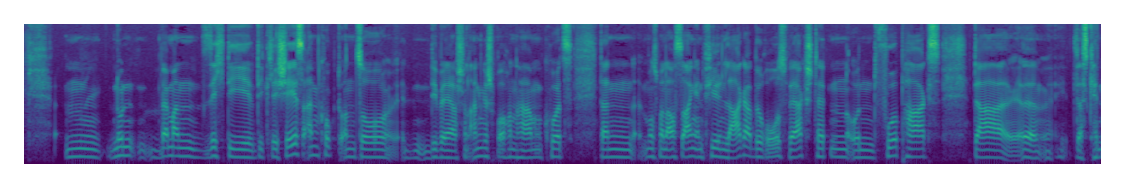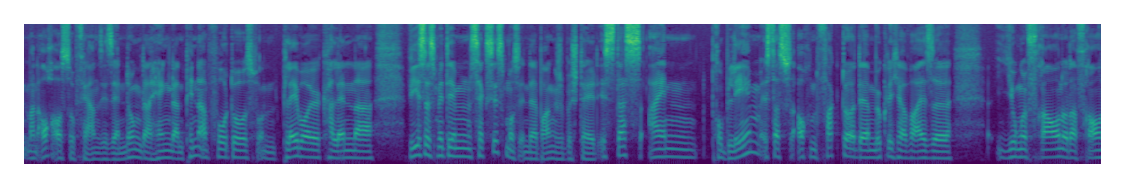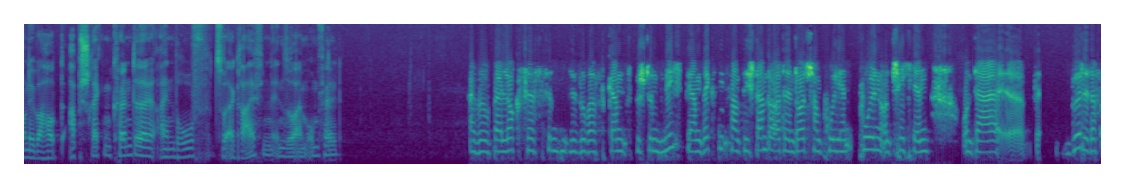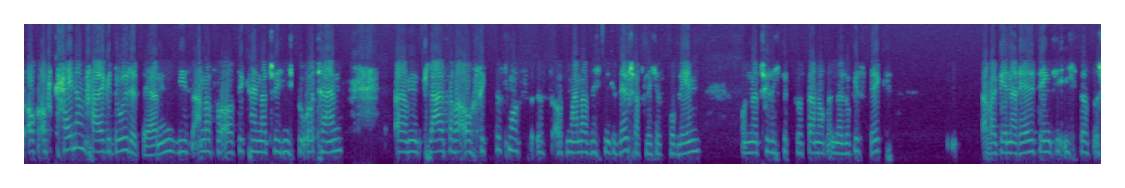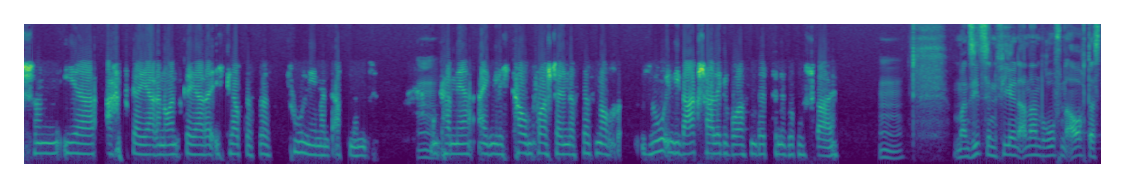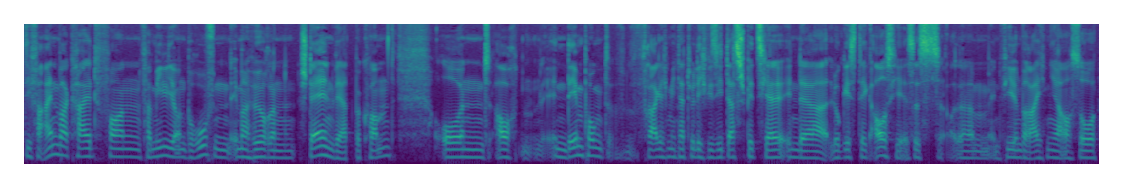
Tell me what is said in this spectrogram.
Mm, nun, wenn man sich die, die Klischees anguckt und so, die wir ja schon angesprochen haben, kurz, dann muss man auch sagen, in vielen Lagerbüros, Werkstätten und Fuhrparks, da, äh, das kennt man auch aus so Fernsehsendungen, da hängen dann Pin-Up-Fotos und Playboy-Kalender. Wie ist es mit dem Sexismus in der Branche bestellt? Ist das ein Problem? Ist das auch ein Faktor, der möglicherweise junge Frauen oder Frauen überhaupt abschrecken könnte, einen Beruf zu ergreifen in so einem Umfeld? Also bei Loxes finden Sie sowas ganz bestimmt nicht. Wir haben 26 Standorte in Deutschland, Polen, Polen und Tschechien und da äh, würde das auch auf keinen Fall geduldet werden. Wie es anderswo aussieht, kann ich natürlich nicht beurteilen. Ähm, klar ist aber auch, Sexismus ist aus meiner Sicht ein gesellschaftliches Problem und natürlich gibt es das dann auch in der Logistik. Aber generell denke ich, das ist schon eher 80er Jahre, 90er Jahre. Ich glaube, dass das zunehmend abnimmt. Mhm. Und kann mir eigentlich kaum vorstellen, dass das noch so in die Waagschale geworfen wird für eine Berufswahl. Mhm. Man sieht es in vielen anderen Berufen auch, dass die Vereinbarkeit von Familie und Berufen immer höheren Stellenwert bekommt. Und auch in dem Punkt frage ich mich natürlich, wie sieht das speziell in der Logistik aus? Hier ist es ähm, in vielen Bereichen ja auch so,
